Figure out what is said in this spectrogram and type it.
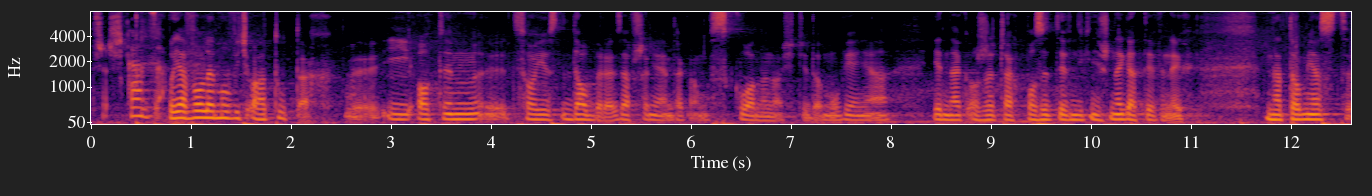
przeszkadza. Bo ja wolę mówić o atutach y, i o tym, y, co jest dobre. Zawsze miałem taką skłonność do mówienia jednak o rzeczach pozytywnych niż negatywnych. Natomiast y,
